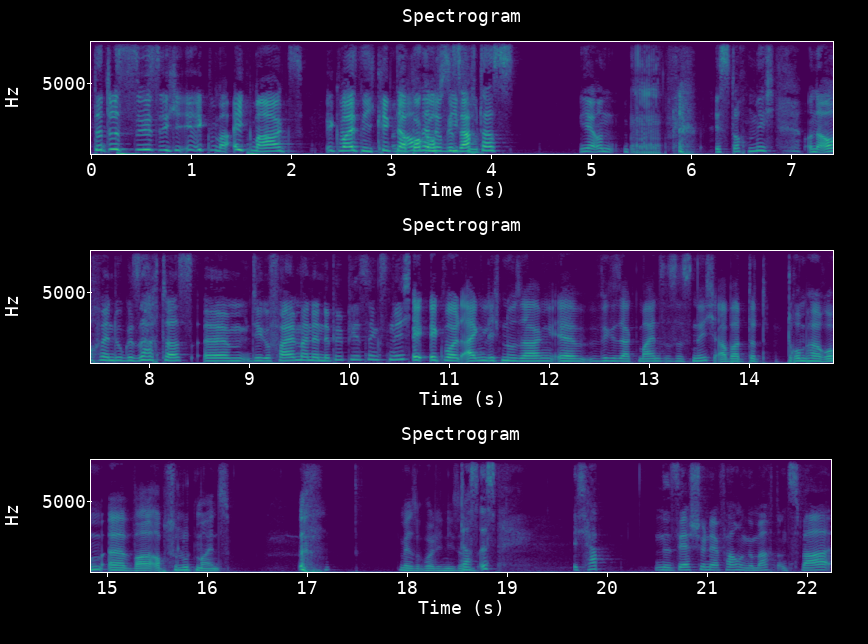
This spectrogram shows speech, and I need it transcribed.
Das ist süß, ich, ich, ich mag's. Ich weiß nicht, ich krieg und da Bock wenn auf du Seafood. gesagt hast, ja, und ist doch mich. Und auch wenn du gesagt hast, ähm, dir gefallen meine Nippelpiercings nicht. Ich, ich wollte eigentlich nur sagen, äh, wie gesagt, meins ist es nicht, aber das drumherum äh, war absolut meins. Mehr so wollte ich nicht sagen. Das ist, ich habe eine sehr schöne Erfahrung gemacht und zwar,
